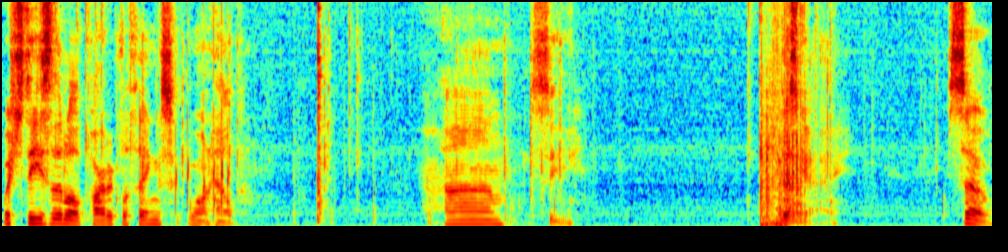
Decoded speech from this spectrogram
Which these little particle things won't help. Um, let's see. This guy. So,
